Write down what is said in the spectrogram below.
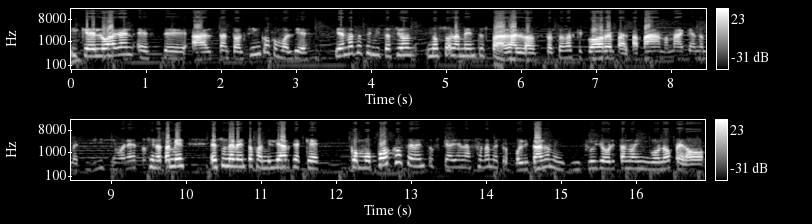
y que lo hagan este al tanto al 5 como al 10. Y además esta invitación no solamente es para las personas que corren, para el papá, mamá que andan metidísimo en esto, sino también es un evento familiar ya que como pocos eventos que hay en la zona metropolitana, me incluyo ahorita no hay ninguno, pero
